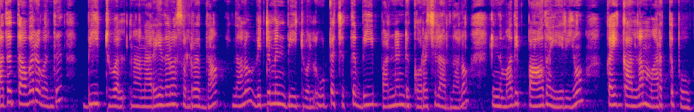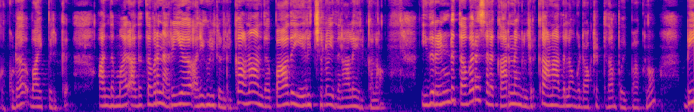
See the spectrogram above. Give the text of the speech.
அதை தவிர வந்து பி டுவெல் நான் நிறைய தடவை சொல்கிறது தான். இருந்தாலும் விட்டமின் பி டுவெல் ஊட்டச்சத்து பி பன்னெண்டு குறைச்சலாக இருந்தாலும் இந்த மாதிரி பாதம் எரியும். கை கால்லாம் மரத்து செத்து போகக்கூட வாய்ப்பு இருக்குது அந்த மாதிரி அதை தவிர நிறைய அறிகுறிகள் இருக்குது ஆனால் அந்த பாதை எரிச்சலும் இதனால் இருக்கலாம். இது ரெண்டு தவிர சில காரணங்கள் இருக்குது ஆனால் அதெல்லாம் உங்கள் டாக்டர்கிட்ட தான் போய் பார்க்கணும். பி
